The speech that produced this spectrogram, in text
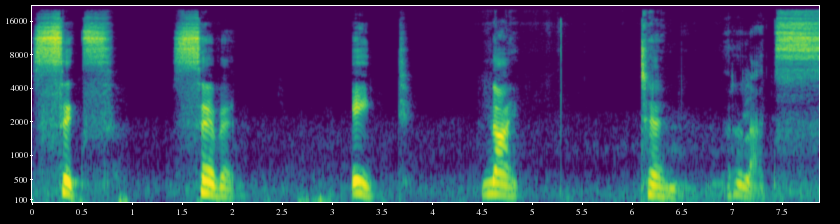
6, 7, 8, 9, 10. Relax.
